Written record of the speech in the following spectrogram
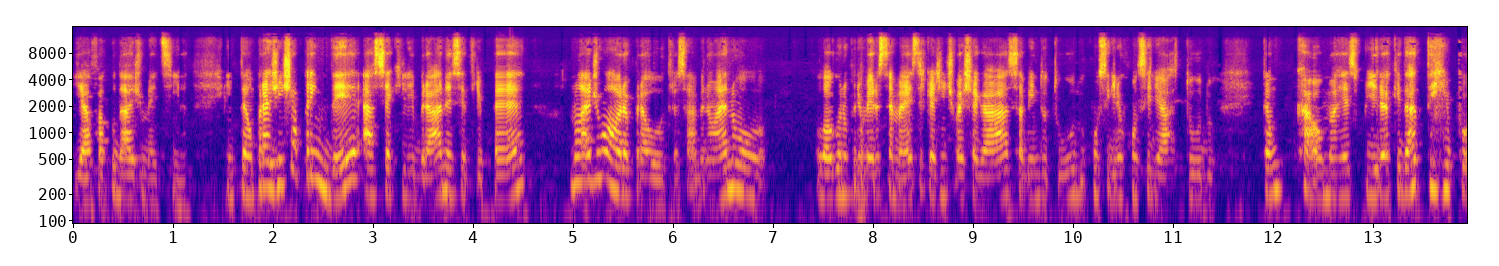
e a faculdade de medicina. Então, para a gente aprender a se equilibrar nesse tripé, não é de uma hora para outra, sabe? Não é no, logo no primeiro semestre que a gente vai chegar sabendo tudo, conseguindo conciliar tudo. Então, calma, respira, que dá tempo.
